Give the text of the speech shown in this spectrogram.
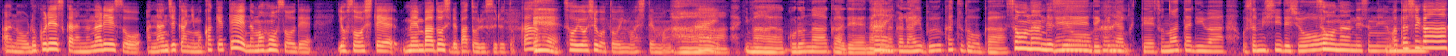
あの6レースから7レースをあ何時間にもかけて生放送で予想してメンバー同士でバトルするとか、ええ。そういうお仕事を今してます。はあー今コロナ禍でなかなかライブ活動がい。、そうなんですよ。ね、できなくて、そのあたりはお寂しいでしょ？はいそうなんですね、うん。私が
